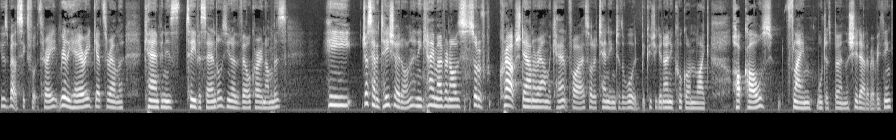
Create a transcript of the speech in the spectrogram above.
He was about six foot three, really hairy, gets around the camp in his Teva sandals, you know, the Velcro numbers. He just had a t shirt on and he came over and I was sort of crouched down around the campfire, sort of tending to the wood because you can only cook on like hot coals. Flame will just burn the shit out of everything.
